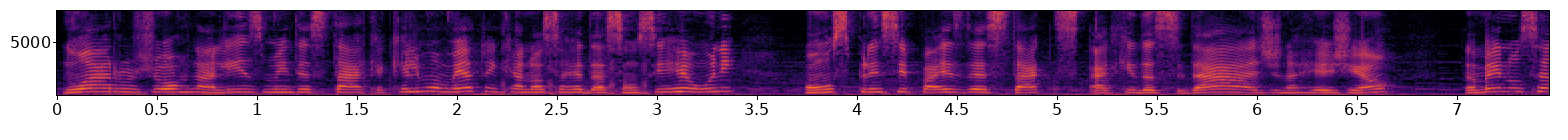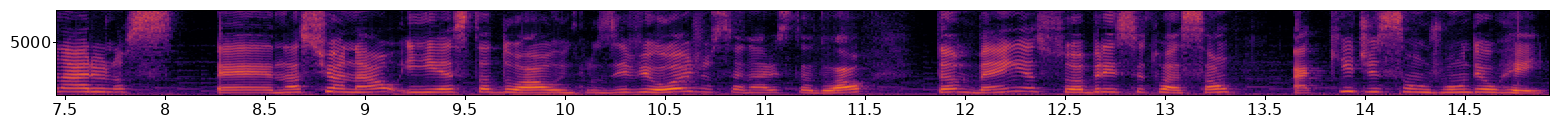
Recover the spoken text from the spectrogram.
No ar, o Jornalismo em Destaque, aquele momento em que a nossa redação se reúne com os principais destaques aqui da cidade, na região, também no cenário é, nacional e estadual. Inclusive, hoje o cenário estadual também é sobre situação aqui de São João Del Rei.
